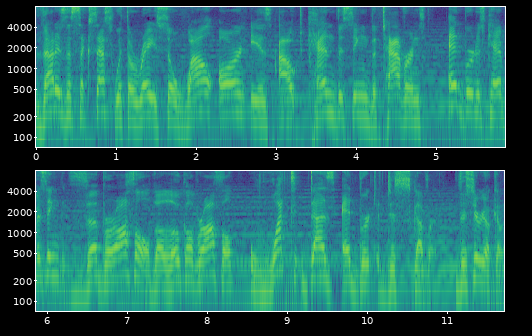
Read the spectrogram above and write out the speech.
That is a success with the raise. So while Arn is out canvassing the taverns, Edbert is canvassing the brothel, the local brothel. What does Edbert discover? The serial killer.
